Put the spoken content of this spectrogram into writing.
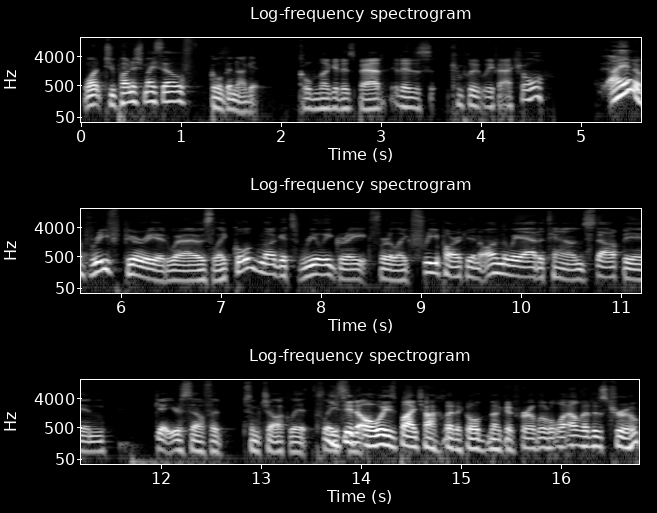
Want to punish myself? Golden Nugget." Golden Nugget is bad. It is completely factual. I had a brief period where I was like, Golden Nugget's really great for like free parking on the way out of town. Stop in, get yourself a, some chocolate. Play You did always buy chocolate at Golden Nugget for a little while. That is true.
